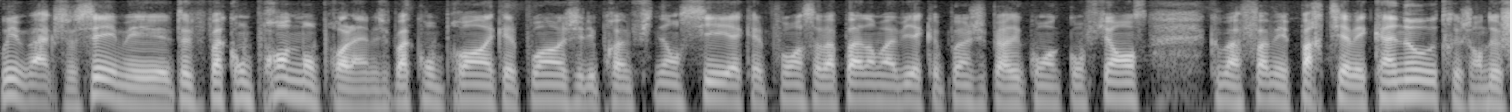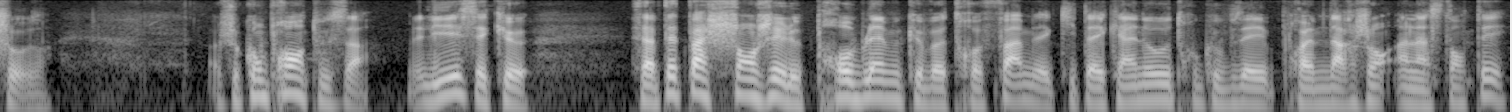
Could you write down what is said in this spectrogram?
oui Max, je sais, mais tu ne peux pas comprendre mon problème, je ne peux pas comprendre à quel point j'ai des problèmes financiers, à quel point ça ne va pas dans ma vie, à quel point j'ai perdu confiance, que ma femme est partie avec un autre, ce genre de choses. Je comprends tout ça. L'idée c'est que ça va peut-être pas changer le problème que votre femme quitte avec un autre ou que vous avez problème d'argent à l'instant T,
